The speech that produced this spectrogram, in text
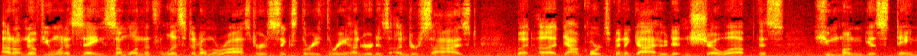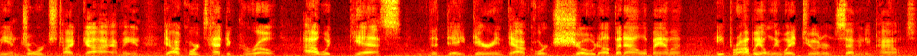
I don't know if you want to say someone that's listed on the roster as 6'3", 300 is undersized, but uh, Dalcourt's been a guy who didn't show up this humongous Damieon George type guy. I mean, Dalcourt's had to grow. I would guess the day Darrian Dalcourt showed up at Alabama, he probably only weighed 270 pounds.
